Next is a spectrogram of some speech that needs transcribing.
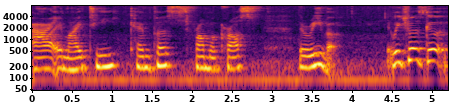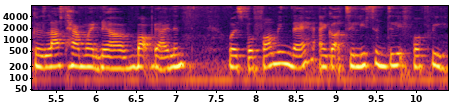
RMIT campus from across the river which was good because last time when uh, Bob Dylan was performing there, I got to listen to it for free.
